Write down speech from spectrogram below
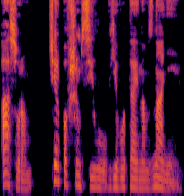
асурам, черпавшим силу в его тайном знании.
